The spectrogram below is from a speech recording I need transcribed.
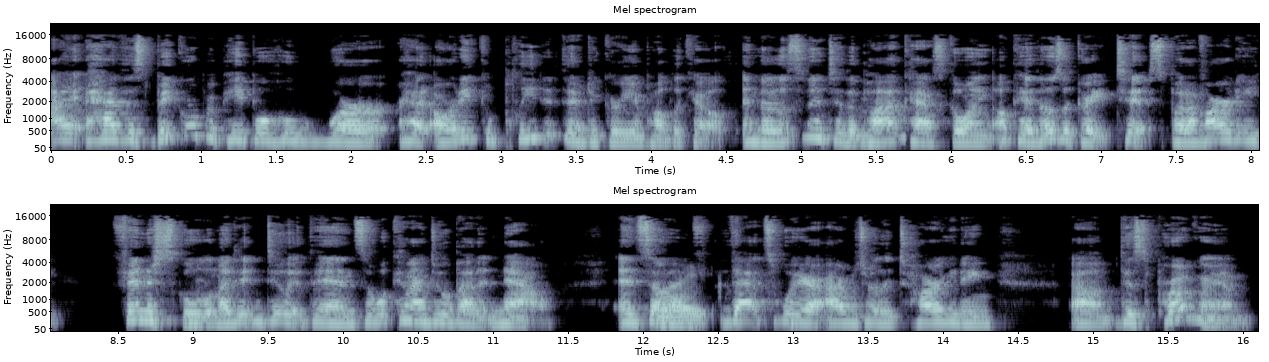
I had this big group of people who were had already completed their degree in public health and they're listening to the mm-hmm. podcast going, okay, those are great tips, but I've already finished school mm-hmm. and I didn't do it then. So what can I do about it now? And so right. that's where I was really targeting um, this program.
